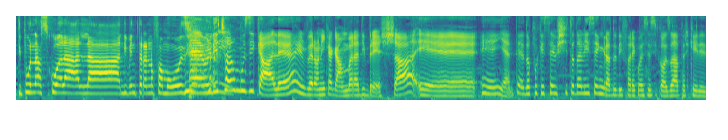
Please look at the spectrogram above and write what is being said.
Tipo una scuola alla. diventeranno famosi. È un liceo musicale, il Veronica Gambara di Brescia e, e niente, dopo che sei uscito da lì sei in grado di fare qualsiasi cosa perché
